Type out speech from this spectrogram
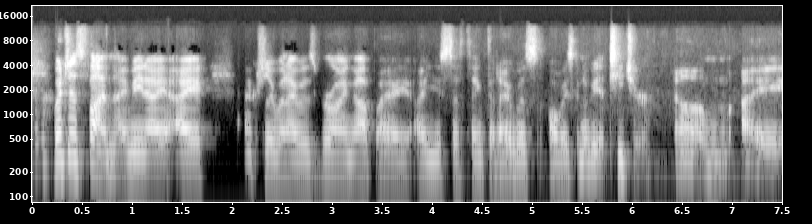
which is fun. I mean i i actually when i was growing up i i used to think that i was always going to be a teacher. Um i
